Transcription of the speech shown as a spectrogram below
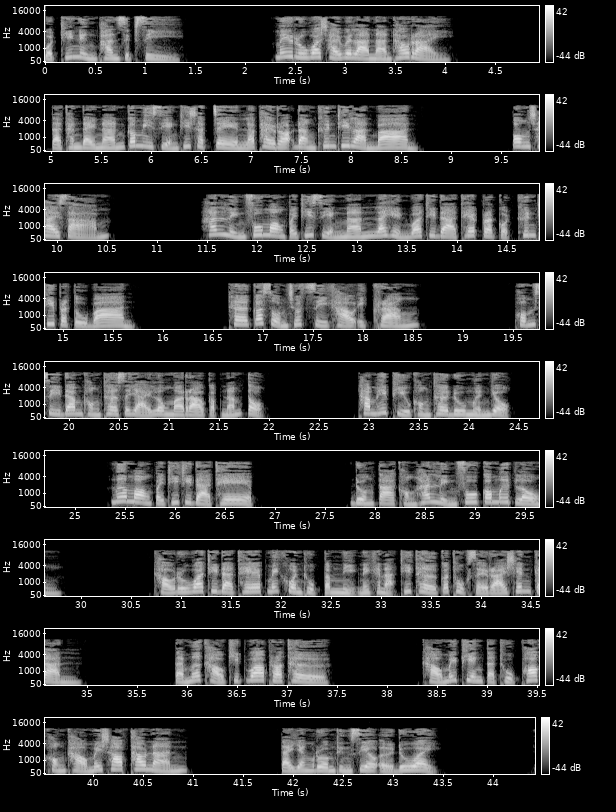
บทที่หนึ่งพันสิบสี่ไม่รู้ว่าใช้เวลานานเท่าไหร่ แต่ทันใดนั้นก็มีเสียงที่ชัดเจนและไพเราะดังขึ้นที่ลานบ้าน องค์ชายสามฮั่นหลิงฟู่มองไปที่เสียงนั้นและเห็นว่าธิดาเทพปรากฏขึ้นที่ประตูบ้าน เธอก็สวมชุดสีขาวอีกครั้ง ผมสีดำของเธอสยายลงมาราวกับน้ำตกทำให้ผิวของเธอดูเหมือนหยก เมื่อมองไปที่ธิดาเทพ ดวงตาของฮั่นหลิงฟู่ก็มืดลง เขารู้ว่าธิดาเทพไม่ควรถูกตำหนิในขณะที่เธอก็ถูกใส่ร้ายเช่นกัน แต่เมื่อเขาคิดว่าเพราะเธอ เขาไม่เพียงแต่ถูกพ่อของเขาไม่ชอบเท่านั้น แต่ยังรวมถึงเซียวเอ๋อด้วย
